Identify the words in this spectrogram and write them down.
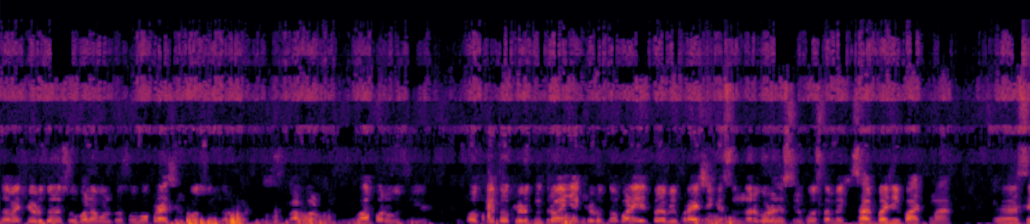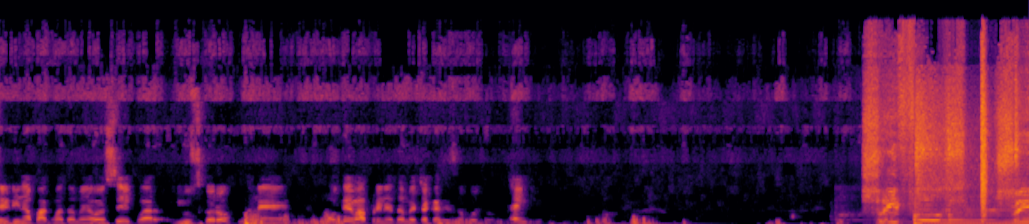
તમે ખેડૂતોને શું ભલામણ કરશો? વપરાય શ્રીફોસ સુંદરગોલ્ડ વાપરવું વાપરવું જોઈએ. ઓકે તો ખેડૂત મિત્રો અહીંયા ખેડૂતનો પણ એ જ અભિપ્રાય છે કે સુંદરગોળ અને શ્રીફોસ તમે શાકભાજી પાકમાં શેરડીના પાકમાં તમે અવશ્ય એકવાર યુઝ કરો અને પોતે વાપરીને તમે ચકાસી શકો છો. Thank you Shri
